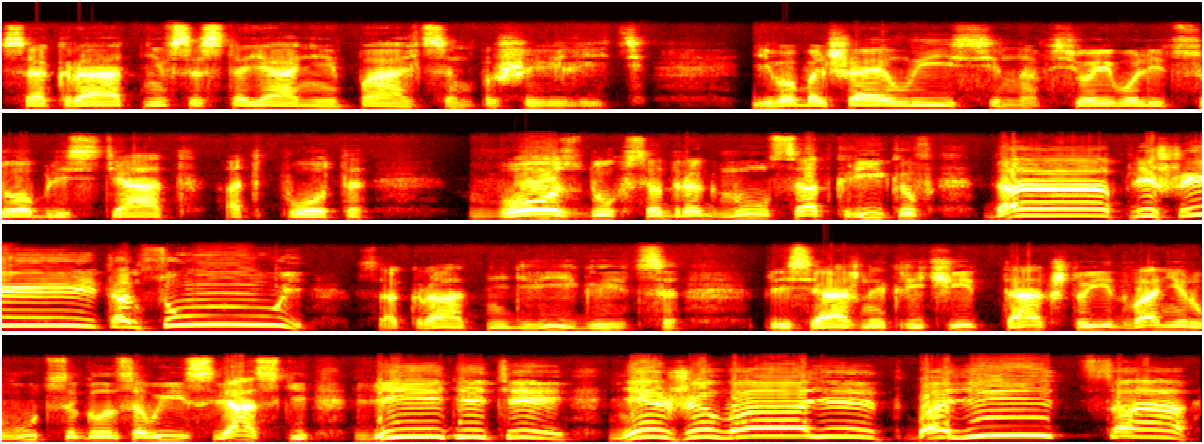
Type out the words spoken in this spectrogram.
Сократ не в состоянии пальцем пошевелить. Его большая лысина, все его лицо блестят от пота. Воздух содрогнулся от криков «Да, пляши, танцуй!» Сократ не двигается. Присяжный кричит так, что едва не рвутся голосовые связки. «Видите, не желает, боится!»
